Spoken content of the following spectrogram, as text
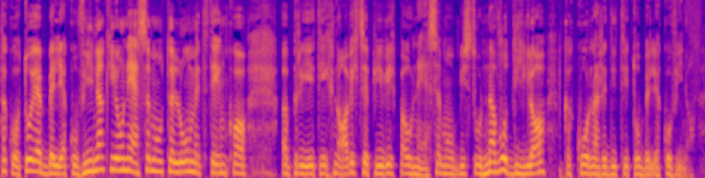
Tako, to je beljakovina, ki jo vnesemo v telo, medtem ko pri teh novih cepivih pa vnesemo v bistvu navodilo, kako narediti to beljakovino.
